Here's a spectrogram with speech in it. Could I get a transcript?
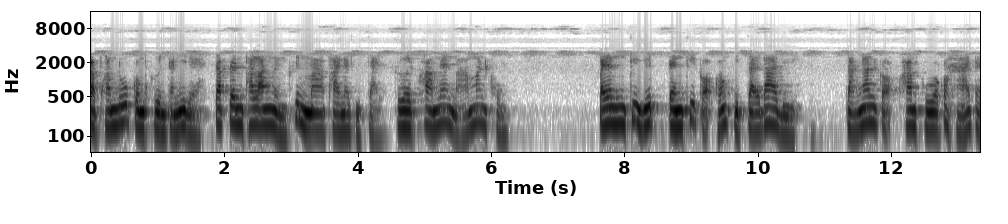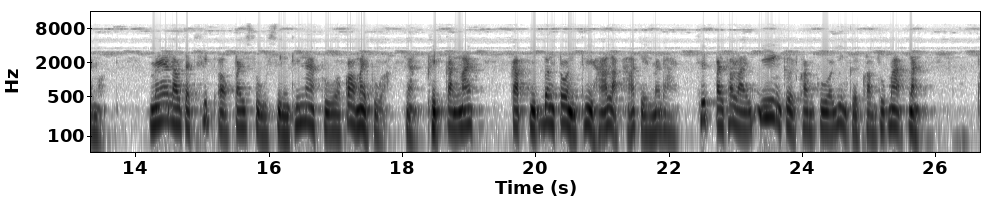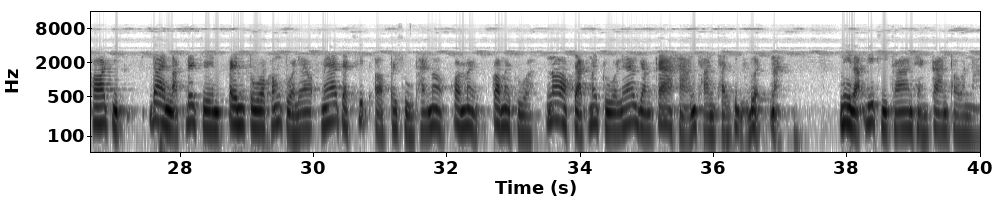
กับความรู้กลมกลืนกันนี่แหละ จะเป็นพลังหนึ่งขึ้นมาภายในจิตใจ เกิดความแน่นหนามั่นคง เป็นที่ยึดเป็นที่เกาะของจิตใจได้ดี จากนั้นก็ความกลัวก็หายไปหมด แม้เราจะคิดออกไปสู่สิ่งที่น่ากลัวก็ไม่กลัวนะผิดกันไหมกับจิตเบื้องต้นที่หาหลักหาเกณฑ์ไม่ได้ คิดไปเท่าไหร่ยิ่งเกิดความกลัว ยิ่งเกิดความทุกข์มากนั่นพอจิต ได้หลักได้เกณฑ์เป็นตัวของตัวแล้ว แม้จะคิดออกไปสู่ภายนอกก็ไม่ก็ไม่กลัว นอกจากไม่กลัวแล้วยังกล้าหาญชานชัยขึ้นอยู่ด้วยนั่นนี่แหละวิธีการแห่งการภาวนา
